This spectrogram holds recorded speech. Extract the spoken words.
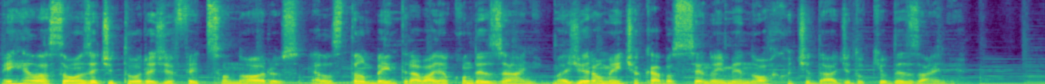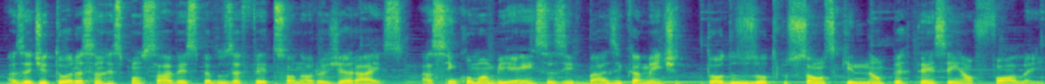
Em relação às editoras de efeitos sonoros, elas também trabalham com design, mas geralmente acaba sendo em menor quantidade do que o designer. As editoras são responsáveis pelos efeitos sonoros gerais, assim como ambiências e basicamente todos os outros sons que não pertencem ao Foley.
